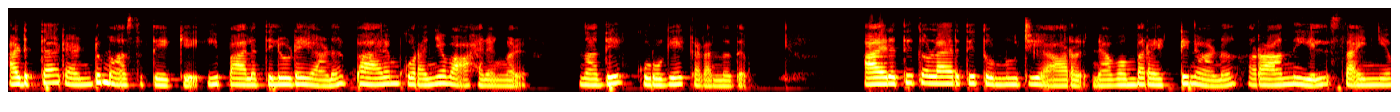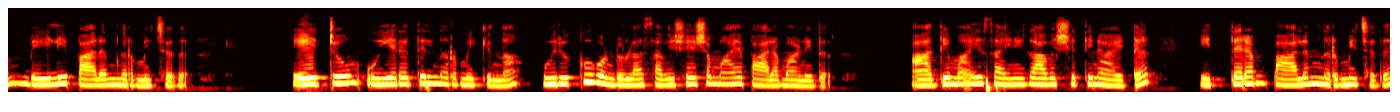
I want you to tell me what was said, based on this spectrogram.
അടുത്ത രണ്ടു മാസത്തേക്ക് ഈ പാലത്തിലൂടെയാണ് ഭാരം കുറഞ്ഞ വാഹനങ്ങൾ നദി കുറുകെ കടന്നത്. ആയിരത്തി തൊള്ളായിരത്തി തൊണ്ണൂറ്റി ആറ് നവംബർ എട്ടിനാണ് റാന്നിയിൽ സൈന്യം ബെയിലി പാലം നിർമ്മിച്ചത്. ഏറ്റവും ഉയരത്തിൽ നിർമ്മിക്കുന്ന ഉരുക്കുകൊണ്ടുള്ള സവിശേഷമായ പാലമാണിത്. ആദ്യമായി സൈനികാവശ്യത്തിനായിട്ട് ഇത്തരം പാലം നിർമ്മിച്ചത്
